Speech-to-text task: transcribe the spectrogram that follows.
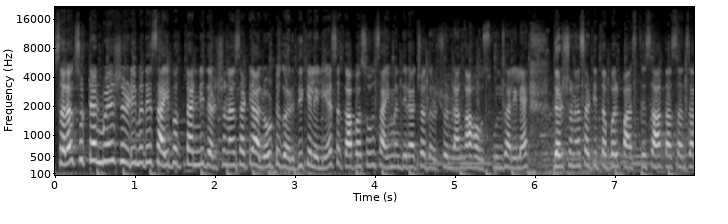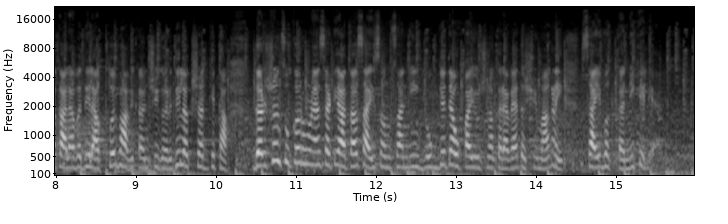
सलग सुट्ट्यांमुळे शिर्डीमध्ये साई भक्तांनी दर्शनासाठी अलोट गर्दी केलेली आहे. सकाळपासून साई मंदिराच्या दर्शन रांगा हाऊसफुल झालेल्या आहे दर्शनासाठी तब्बल पाच ते सहा तासांचा कालावधी लागतोय. भाविकांची गर्दी लक्षात घेता दर्शन सुकर होण्यासाठी आता साई संस्थांनी योग्य त्या उपाययोजना कराव्यात अशी मागणी साई भक्तांनी केली आहे.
